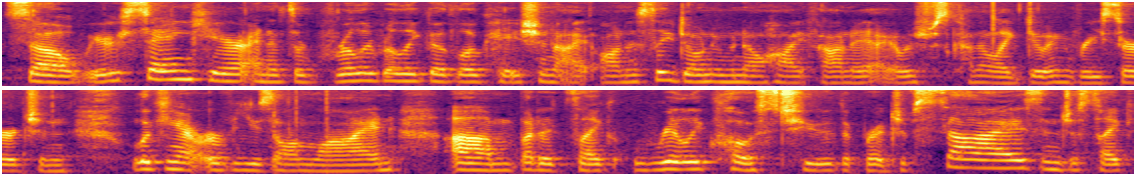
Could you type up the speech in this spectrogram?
So we're staying here and it's a really really good location. I honestly don't even know how I found it. I was just kind of like doing research and looking at reviews online. Um, but it's like really close to the Bridge of Sighs and just like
